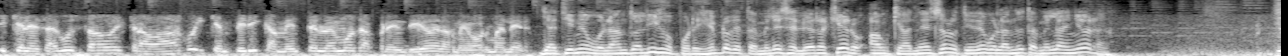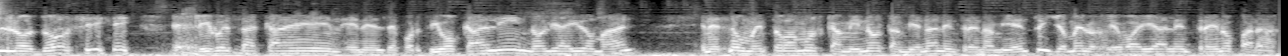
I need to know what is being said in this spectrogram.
y que les ha gustado el trabajo y que empíricamente lo hemos aprendido de la mejor manera. Ya tiene volando al hijo, por ejemplo, que también le salió el arquero, aunque a Nelson lo tiene volando también la señora. Los dos, sí. El hijo está acá en, en el Deportivo Cali, no le ha ido mal. En este momento vamos camino también al entrenamiento y yo me lo llevo ahí al entreno para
